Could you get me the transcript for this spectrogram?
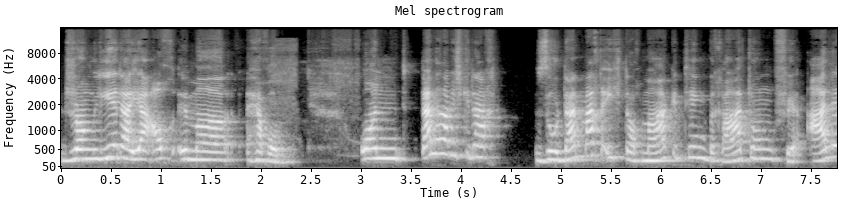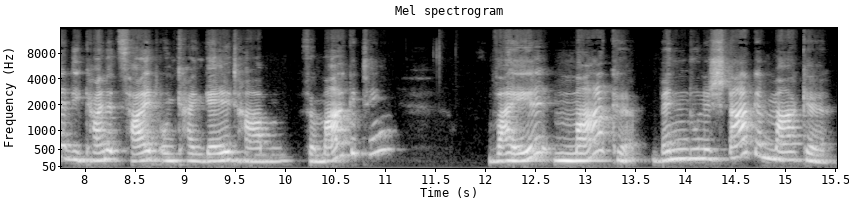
jongliere da ja auch immer herum. Und dann habe ich gedacht, so, dann mache ich doch Marketing, Beratung für alle, die keine Zeit und kein Geld haben für Marketing, weil Marke, wenn du eine starke Marke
